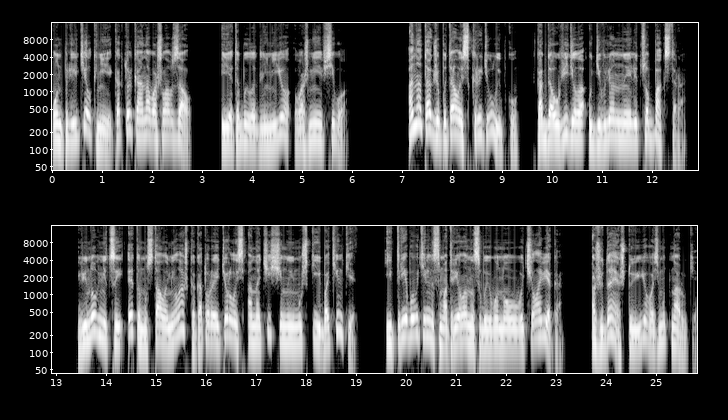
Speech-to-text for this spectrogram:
Он прилетел к ней, как только она вошла в зал, и это было для нее важнее всего. Она также пыталась скрыть улыбку, когда увидела удивленное лицо Бакстера. Виновницей этому стала милашка, которая терлась о начищенные мужские ботинки и требовательно смотрела на своего нового человека, ожидая, что ее возьмут на руки.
